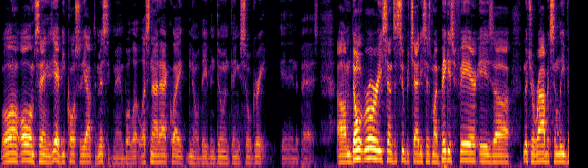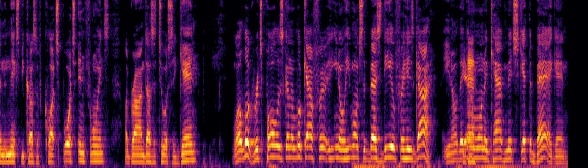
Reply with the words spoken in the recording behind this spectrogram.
Well, all, all I'm saying is, yeah, be cautiously optimistic, man. But let, us not act like you know they've been doing things so great in, in the past. Um, don't Rory sends a super chat. He says, "My biggest fear is uh, Mitchell Robinson leaving the Knicks because of Klutch Sports influence. LeBron does it to us again." Well, look, Rich Paul is going to look out for you know he wants the best deal for his guy. You know they're Yeah. going to want to have Mitch get the bag, and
